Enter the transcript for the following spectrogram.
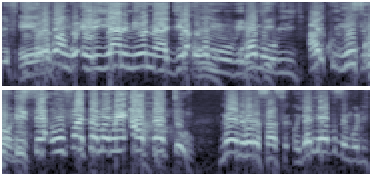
rifite Eh, uravuga ngo eriyani niyo nagira uba mu Bubiligi. ariko uyu munsi none ufata amabuye atatu. Noneho rosase yari yavuze ngo ndi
